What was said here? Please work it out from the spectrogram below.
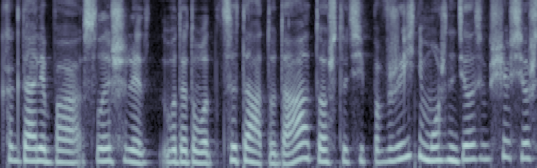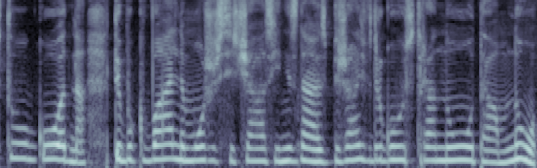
когда-либо слышали вот эту вот цитату, да, то, что типа в жизни можно делать вообще все что угодно. Ты буквально можешь сейчас, я не знаю, сбежать в другую страну, там, ну,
